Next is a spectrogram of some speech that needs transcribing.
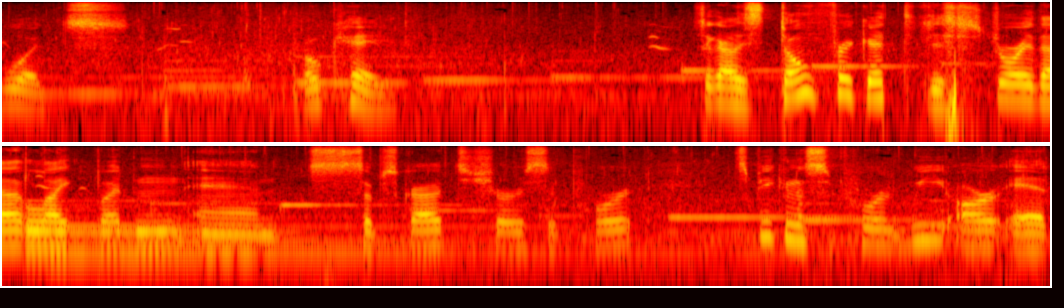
Woods. Okay. So guys, don't forget to destroy that like button and subscribe to show your support. Speaking of support, we are at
